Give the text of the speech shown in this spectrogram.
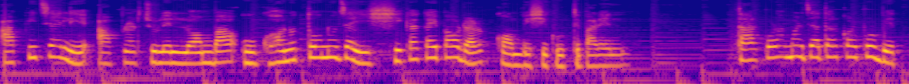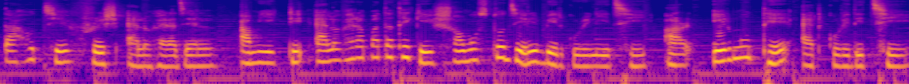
আপনি চাইলে আপনার চুলের লম্বা ও ঘনত্ব অনুযায়ী শিকাকাই পাউডার কম বেশি করতে পারেন। তারপর আমার যা দরকার পড়বে তা হচ্ছে ফ্রেশ অ্যালোভেরা জেল আমি একটি অ্যালোভেরা পাতা থেকে সমস্ত জেল বের করে নিয়েছি আর এর মধ্যে অ্যাড করে দিচ্ছি।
